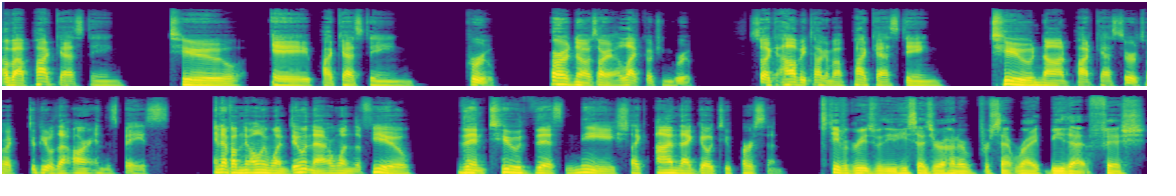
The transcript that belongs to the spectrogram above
about podcasting to a podcasting group. Or no, sorry, a life coaching group. So like I'll be talking about podcasting to non-podcasters, or like to people that aren't in the space. And if I'm the only one doing that or one of the few, then to this niche, like I'm that go-to person. Steve agrees with you. He says you're 100% right. Be that fish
